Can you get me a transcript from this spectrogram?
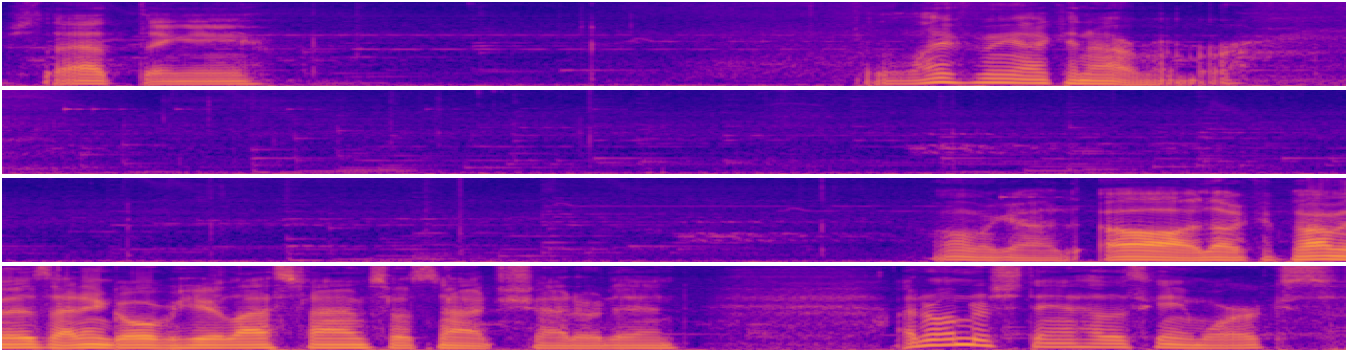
There's that thingy. For the life of me, I cannot remember. Oh my god. Oh, look, the problem is I didn't go over here last time, so it's not shadowed in. I don't understand how this game works.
